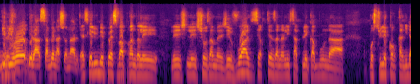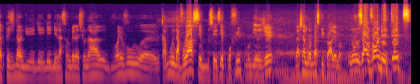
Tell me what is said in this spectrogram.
du bureau de l'Assemblée nationale. Est-ce que l'UDPS va prendre les, les, les choses en main? Je vois certains analystes appeler Kabunda postuler comme candidat président du, de, de- de l'Assemblée nationale. Voyez-vous, euh, Kabunda voir ses, ses, ses profils pour diriger la Chambre basse du Parlement. nous avons des têtes,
